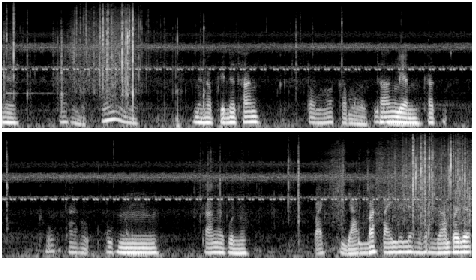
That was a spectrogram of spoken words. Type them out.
เนี่ยนะครับ เป็นแนวทางตอนว่ากำเนิดทางเรียนครับทางอืมทางไอ้พุ่นเนาะไปยามไปไปเรื่อยๆครับยามไปเรื่อย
